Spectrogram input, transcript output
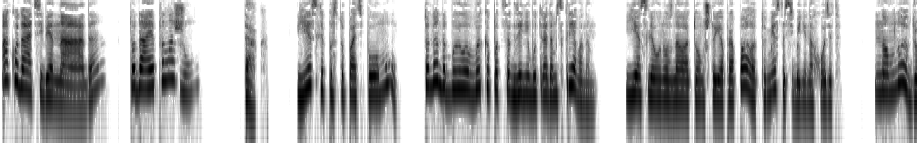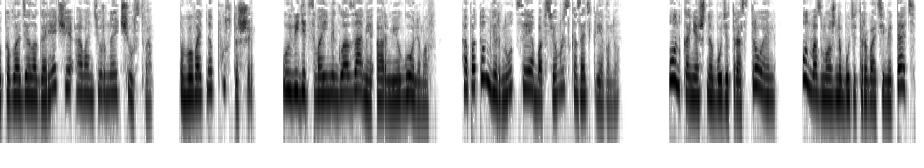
«А куда тебе надо, туда я проложу». Так, если поступать по уму, то надо было выкопаться где-нибудь рядом с Креваном. Если он узнал о том, что я пропала, то места себе не находит. Но мной вдруг овладело горячее авантюрное чувство — побывать на пустоши, увидеть своими глазами армию големов, а потом вернуться и обо всем рассказать Кревану. Он, конечно, будет расстроен, он, возможно, будет рвать и метать,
